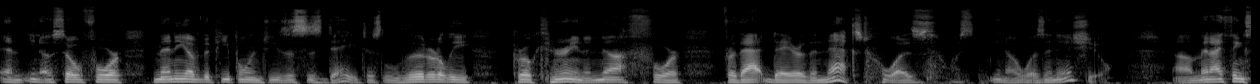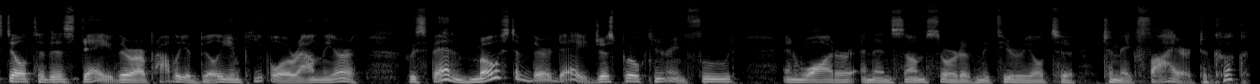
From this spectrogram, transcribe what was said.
and you know, so for many of the people in Jesus' day, just literally procuring enough for for that day or the next was was you know was an issue. Um, and I think still to this day, there are probably a billion people around the earth who spend most of their day just procuring food and water and then some sort of material to, to make fire, to cook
